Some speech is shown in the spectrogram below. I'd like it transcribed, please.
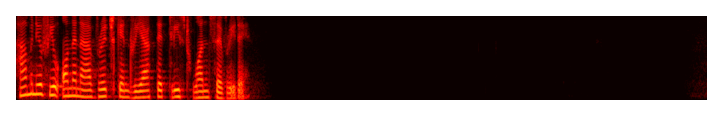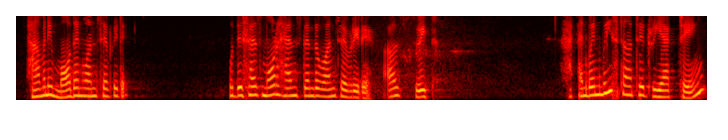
How many of you, on an average, can react at least once every day? How many more than once every day? Oh, this has more hands than the once every day. How sweet. And when we started reacting,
